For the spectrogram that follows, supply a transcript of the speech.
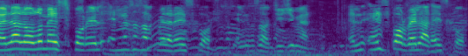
Helal oğlum e-spor. El, eline sağlık beyler e-spor. Eline sağlık.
